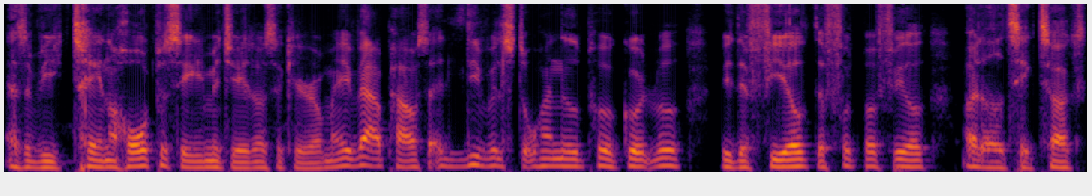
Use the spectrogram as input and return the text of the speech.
altså vi træner hårdt på scenen med Jailer og Shakira, men i hver pause alligevel stod han nede på gulvet ved the field, the football field, og lavede TikToks.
